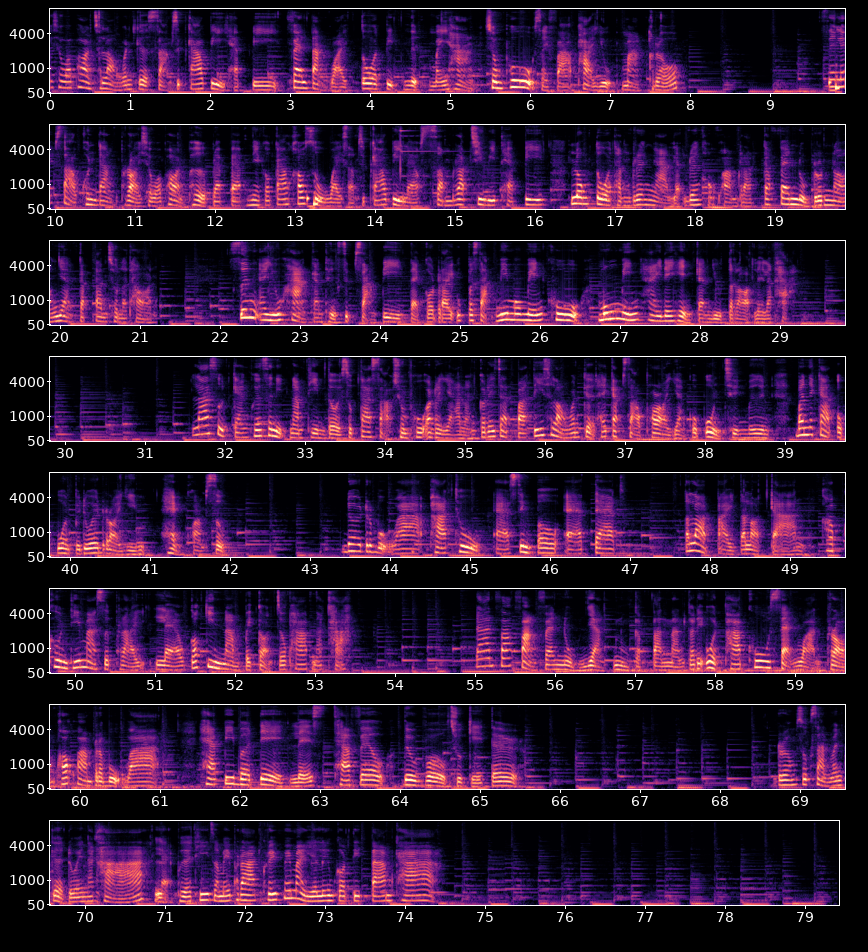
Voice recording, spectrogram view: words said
อยชวพรฉลองวันเกิด 39 ปีแฮปปี้แฟนต่างวัยตัวติดหนึบไม่ห่าง ชมพู่สายฟ้าพายุมาครบเซเลบสาวคนดังพลอยชวพรเผอแป๊บๆเนี่ยก็ก้าวเข้าสู่วัย 39 ปีแล้วสำหรับชีวิตแฮปปี้ลงตัวทั้งเรื่องงานและเรื่องของความรักกับแฟนหนุ่มรุ่นน้องอย่างกัปตันชลทรซึ่งอายุห่างกันถึง 13 ปี แต่ก็ไร้อุปสรรคมีโมเมนต์คู่ มุ้งมิ้งให้ได้เห็นกันอยู่ตลอดเลยล่ะค่ะ ล่าสุดแก๊งเพื่อนสนิทนำทีมโดยซุปตาสาวชมพูอรยานั้นก็ได้จัดปาร์ตี้ฉลองวันเกิดให้กับสาวพลอยอย่างอบอุ่นชื่นมืนบรรยากาศอบอวลไปด้วยรอยยิ้ม แห่งความสุข โดยระบุว่า Part 2 as simple as that ตลอดไปตลอดการ ขอบคุณที่มาเซอร์ไพรส์แล้วก็กินนำไปก่อนเจ้าภาพนะคะด้านฝากฝั่งแฟนหนุ่มอย่างหนุ่มกับตันนั้นก็ได้อวดภาพคู่แสนหวานพร้อมข้อความระบุว่า Happy birthday let's travel the world together ร่วมสุขสันต์วันเกิดด้วยนะคะ และเพื่อที่จะไม่พลาดคลิปใหม่ๆอย่าลืมกดติดตามค่ะ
